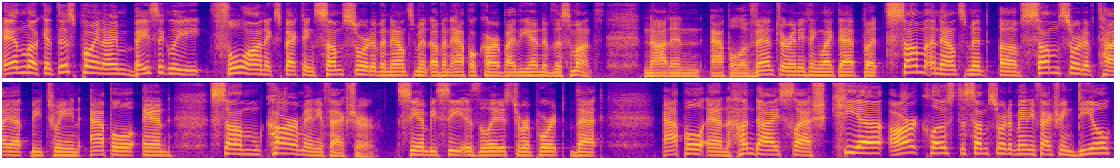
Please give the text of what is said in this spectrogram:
And look, at this point, I'm basically full on expecting some sort of announcement of an Apple car by the end of this month. Not an Apple event or anything like that, but some announcement of some sort of tie up between Apple and some car manufacturer. CNBC is the latest to report that Apple and Hyundai slash Kia are close to some sort of manufacturing deal.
